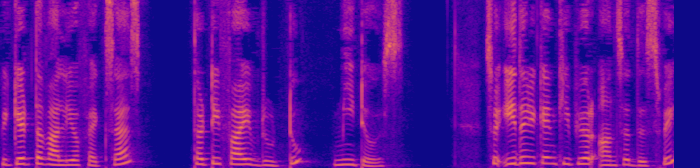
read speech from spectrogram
we get the value of x as 35 root 2 meters. So either you can keep your answer this way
